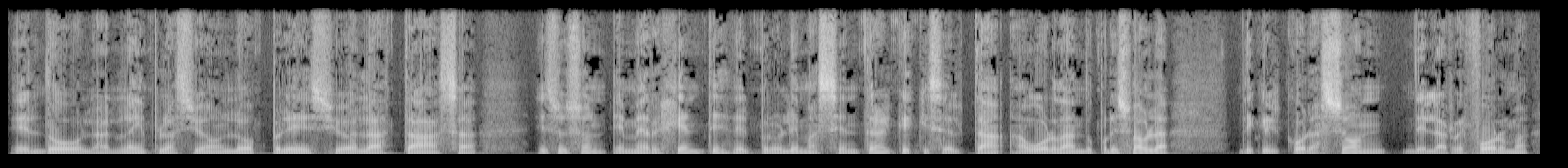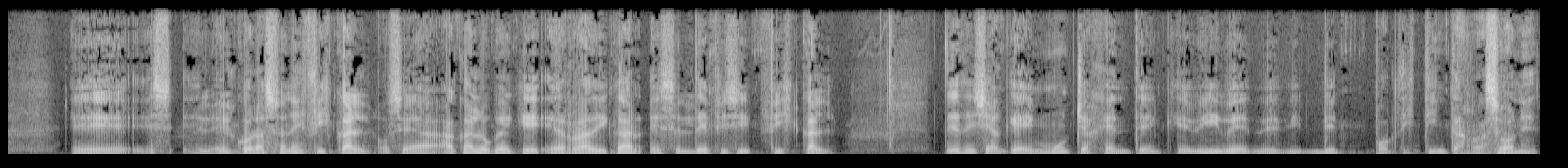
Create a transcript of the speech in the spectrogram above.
el dólar, la inflación, los precios, las tasas, esos son emergentes del problema central que es que se está abordando. Por eso habla de que el corazón de la reforma eh, es- el, corazón es fiscal, o sea, acá lo que hay que erradicar es el déficit fiscal. Desde ya que hay mucha gente que vive de- de- por distintas razones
